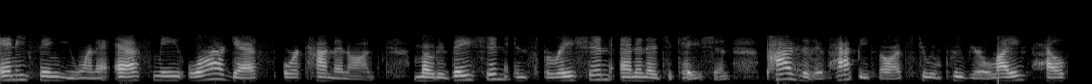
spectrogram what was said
anything you want to ask me or our guests or comment on motivation, inspiration, and an education. Positive, happy thoughts to improve your life, health,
